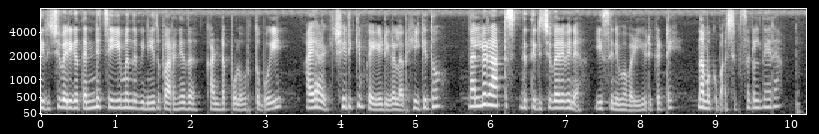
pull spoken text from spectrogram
തിരിച്ചു വരിക തന്നെ ചെയ്യുമെന്ന് വിനീത് പറഞ്ഞത് കണ്ടപ്പോൾ ഓർത്തുപോയി. അയാൾ ശരിക്കും കൈയടികൾ അർഹിക്കുന്നു. നല്ലൊരു ആർട്ടിസ്റ്റിന്റെ തിരിച്ചുവരവിന് ഈ സിനിമ വഴിയൊരുക്കട്ടെ. നമുക്കും ആശംസകൾ നേരാം.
